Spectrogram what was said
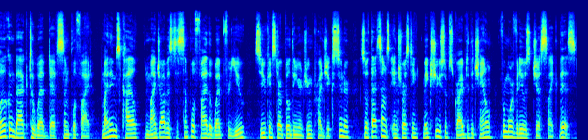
Welcome back to Web Dev Simplified. My name is Kyle, and my job is to simplify the web for you so you can start building your dream project sooner. So if that sounds interesting, make sure you subscribe to the channel for more videos just like this.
